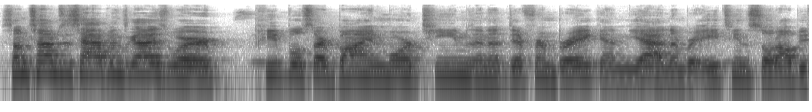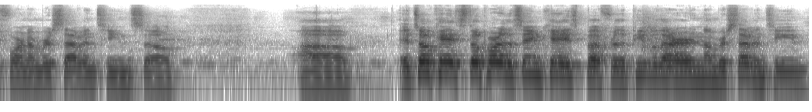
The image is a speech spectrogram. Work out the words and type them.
Sometimes this happens, guys, where people start buying more teams in a different break, and yeah, number 18 sold out before number 17. So uh, it's okay. It's still part of the same case, but for the people that are in number 17,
